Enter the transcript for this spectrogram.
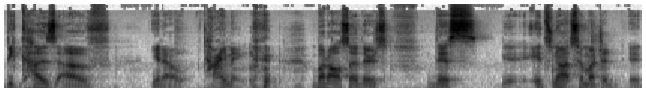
because of you know timing, but also there's this. It's not so much a, a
